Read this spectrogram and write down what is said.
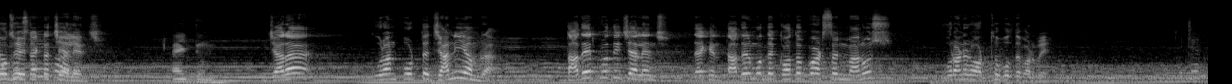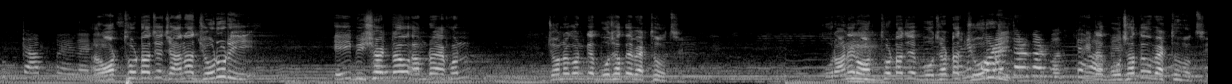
বোঝে? এটা একটা চ্যালেঞ্জ একদম। যারা কোরআন পড়তে জানি আমরা তাদের প্রতি চ্যালেঞ্জ দেখেন তাদের মধ্যে কত পার্সেন্ট মানুষ কোরআনের অর্থ বলতে পারবে? এটা খুব টাফ আর অর্থটা যে জানা জরুরি এই বিষয়টাও আমরা এখন জনগণকে বোঝাতে ব্যর্থ হচ্ছি। কোরআনের অর্থটা যে বোঝাটা মানে জরুরি এটা বোঝাতেও ব্যর্থ হচ্ছে।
